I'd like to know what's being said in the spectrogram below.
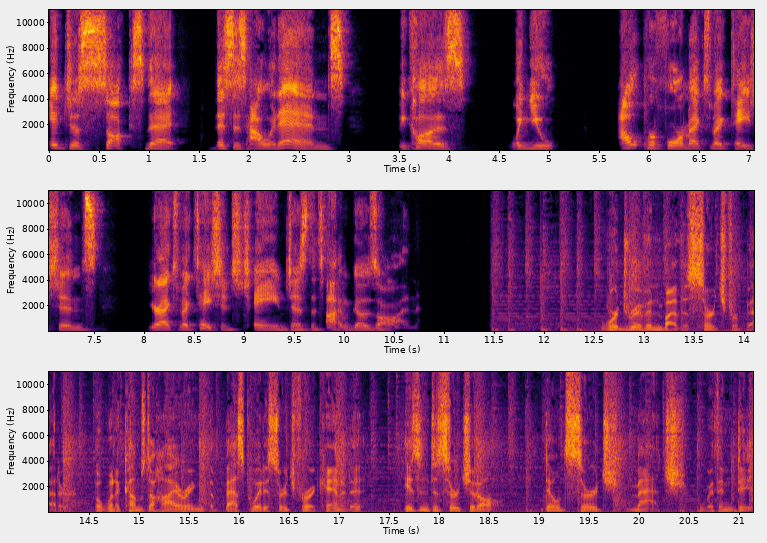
It just sucks that this is how it ends because when you outperform expectations, your expectations change as the time goes on. We're driven by the search for better. But when it comes to hiring, the best way to search for a candidate isn't to search at all. Don't search match with Indeed.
